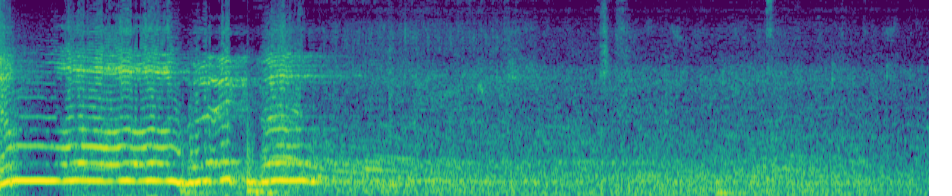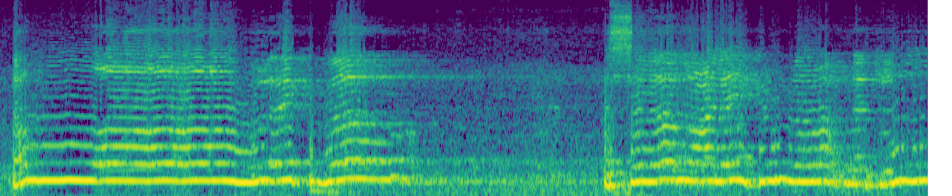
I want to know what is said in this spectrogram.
Allahu Ekber Allahu Ekber Esselamu Aleyküm ve Rahmetullah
